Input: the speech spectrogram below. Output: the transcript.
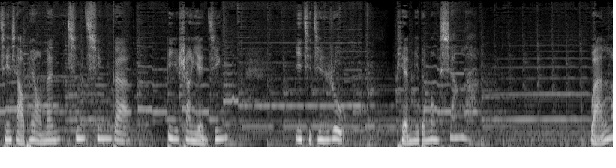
请小朋友们轻轻的闭上眼睛，一起进入甜蜜的梦乡啦。完喽。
